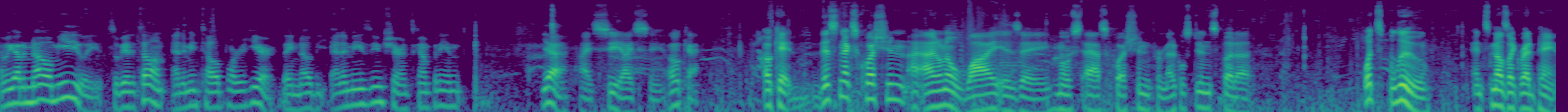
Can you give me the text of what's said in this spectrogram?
And we got to know immediately. So we have to tell them, enemy teleporter here. They know the enemy is the insurance company, and yeah. I see, I see. Okay. Okay, this next question, I, I don't know why, is a most asked question for medical students, but uh, what's blue and smells like red paint?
